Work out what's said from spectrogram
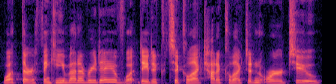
what they're thinking about every day of what data to collect how to collect it in order to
